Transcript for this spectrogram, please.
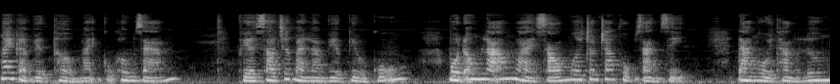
Ngay cả việc thở mạnh cũng không dám. Phía sau chiếc bàn làm việc kiểu cũ Một ông lão ngoài 60 trong trang phục giản dị Đang ngồi thẳng lưng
